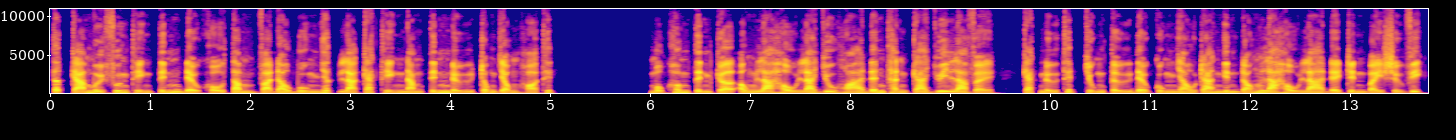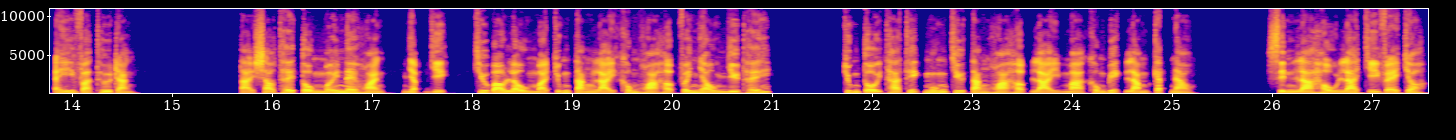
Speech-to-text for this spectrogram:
tất cả mười phương thiện tín đều khổ tâm và đau buồn nhất là các thiện nam tín nữ trong dòng họ thích. Một hôm tình cờ ông La Hầu La Du Hóa đến thành ca Duy La Vệ, các nữ thích chủng tử đều cùng nhau ra nghinh đón La Hầu La để trình bày sự việc ấy và thưa rằng Tại sao Thế Tôn mới nê hoàng, nhập diệt, chưa bao lâu mà chúng tăng lại không hòa hợp với nhau như thế. Chúng tôi tha thiết muốn chư tăng hòa hợp lại mà không biết làm cách nào. Xin La Hầu La chỉ vẽ cho.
